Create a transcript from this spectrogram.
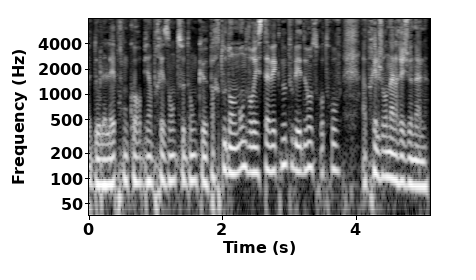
de la lèpre encore bien présente donc partout dans le monde. Vous restez avec nous tous les deux. On se retrouve après le journal régional.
